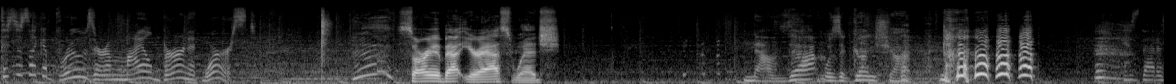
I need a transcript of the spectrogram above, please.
This is like a bruise or a mild burn at worst. Sorry about your ass wedge. Now that was a gunshot. Is that a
